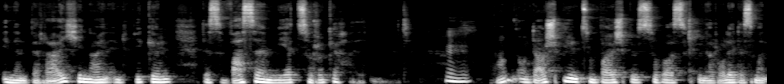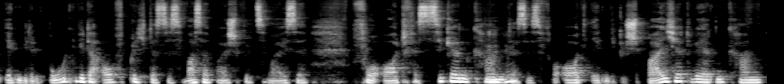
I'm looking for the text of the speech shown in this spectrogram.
in einen Bereich hinein entwickeln, dass Wasser mehr zurückgehalten wird. Mhm. Und da spielen zum Beispiel sowas eine Rolle, dass man irgendwie den Boden wieder aufbricht, dass das Wasser beispielsweise vor Ort versickern kann, mhm. dass es vor Ort irgendwie gespeichert werden kann,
